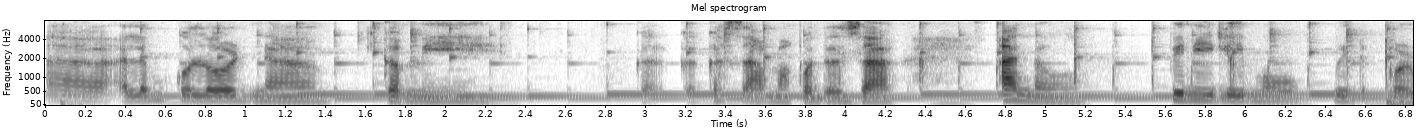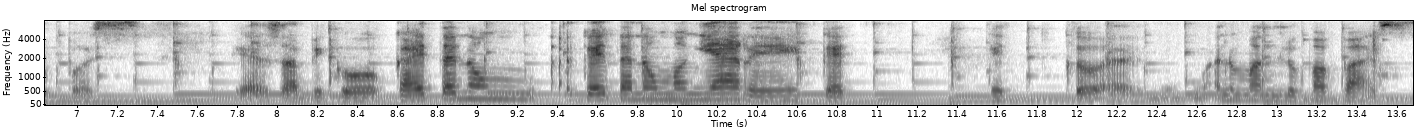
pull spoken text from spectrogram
uh, alam ko Lord na kami kasama ko doon sa ano pinili mo with purpose. Kaya sabi ko kahit anong kahit anong mangyari kahit, kahit uh, ano man lumabas.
